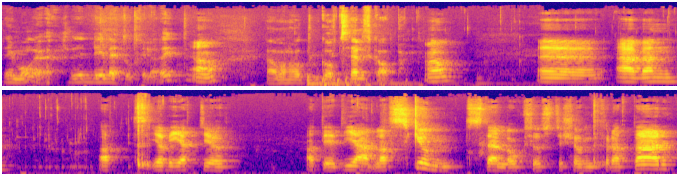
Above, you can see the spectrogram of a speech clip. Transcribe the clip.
det är många. Det är lätt att trilla dit. Ja. Ja, man har ett gott sällskap. Ja. Eh, även att jag vet ju att det är ett jävla skumt ställe också Östersund för att där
